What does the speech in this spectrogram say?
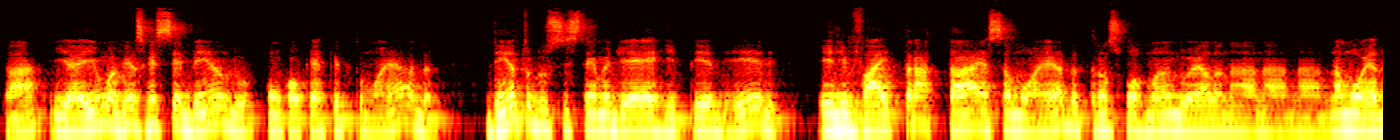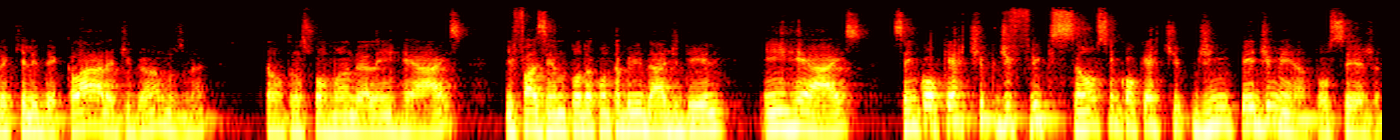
Tá? E aí, uma vez recebendo com qualquer criptomoeda, dentro do sistema de ERP dele, ele vai tratar essa moeda, transformando ela na, na, na, na, moeda que ele declara, digamos, né? Então, transformando ela em reais e fazendo toda a contabilidade dele em reais, sem qualquer tipo de fricção, sem qualquer tipo de impedimento. Ou seja,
